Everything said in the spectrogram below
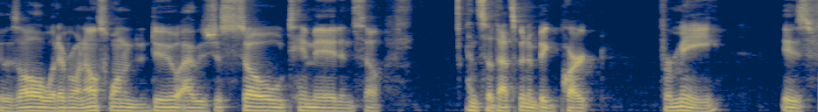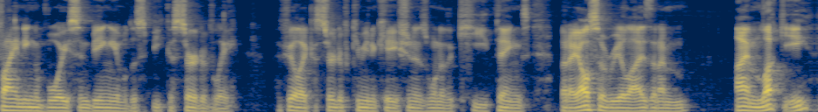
It was all what everyone else wanted to do. I was just so timid and so and so that's been a big part for me is finding a voice and being able to speak assertively. I feel like assertive communication is one of the key things, but I also realize that I'm I'm lucky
